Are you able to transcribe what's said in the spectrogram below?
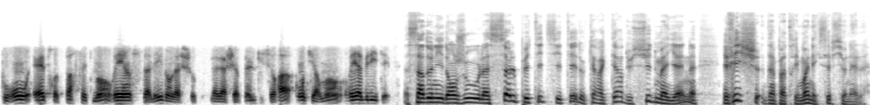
pourront être parfaitement réinstallées dans la, la chapelle qui sera entièrement réhabilitée. Saint-Denis d'Anjou, la seule petite cité de caractère du sud Mayenne, riche d'un patrimoine exceptionnel.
